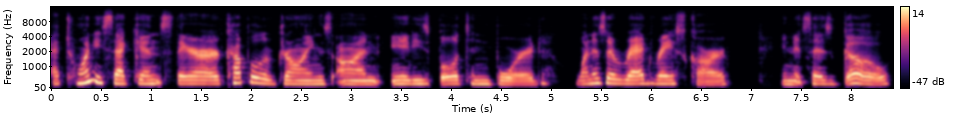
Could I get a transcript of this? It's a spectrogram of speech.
at 20 seconds, there are a couple of drawings on Andy's bulletin board. One is a red race car, and it says go.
